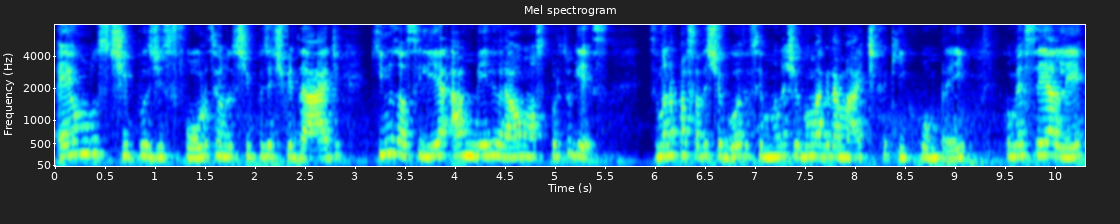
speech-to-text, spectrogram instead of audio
é um dos tipos de esforço, é um dos tipos de atividade que nos auxilia a melhorar o nosso português. Semana passada chegou, essa semana chegou uma gramática aqui que eu comprei, comecei a ler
